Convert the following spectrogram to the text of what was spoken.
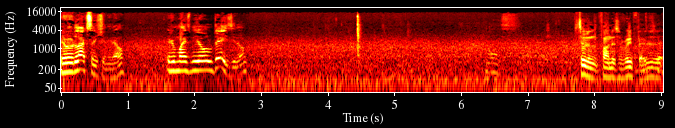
your relaxation. You know, it reminds me of old days. You know. Still doesn't find us a roof though, does it?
